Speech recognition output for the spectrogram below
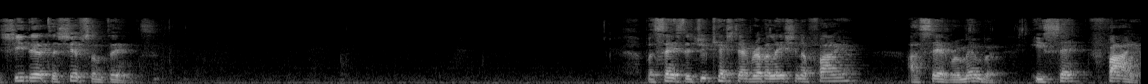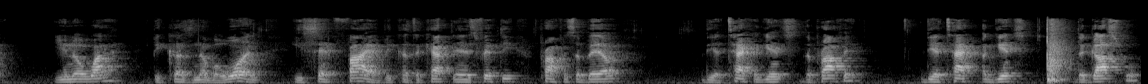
She dared to shift some things. But saints, did you catch that revelation of fire? I said, remember, he sent fire. You know why? Because number one, he sent fire because the captain is 50, prophets of Baal, the attack against the prophet, the attack against the gospel,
